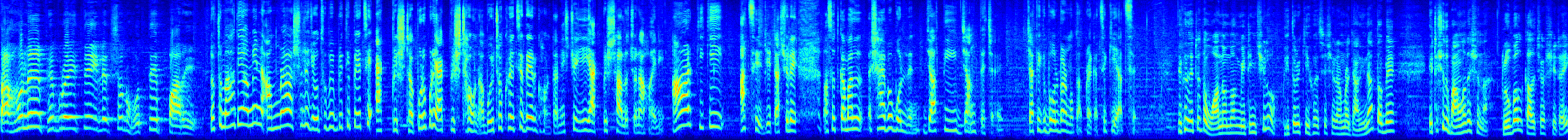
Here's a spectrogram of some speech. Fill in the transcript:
তাহলে ফেব্রুয়ারিতে ইলেকশন হতে পারে। ডক্টর মাহাদি আমিন আমরা আসলে যৌথ বিবৃতি পেয়েছি এক পৃষ্ঠা পুরোপুরি এক পৃষ্ঠাও না বৈঠক হয়েছে দেড় ঘণ্টা নিশ্চয়ই এই এক পৃষ্ঠা আলোচনা হয়নি। আর কি কি আছে যেটা আসলে মাসুদ কামাল সাহেবও বললেন জাতি জানতে চায়। জাতিকে বলবার মতো আপনার কাছে কি আছে? দেখুন এটা তো ওয়ান অন ওয়ান মিটিং ছিল ভিতরে কি হয়েছে সেটা আমরা জানি না তবে এটা শুধু বাংলাদেশে না গ্লোবাল কালচার সেটাই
